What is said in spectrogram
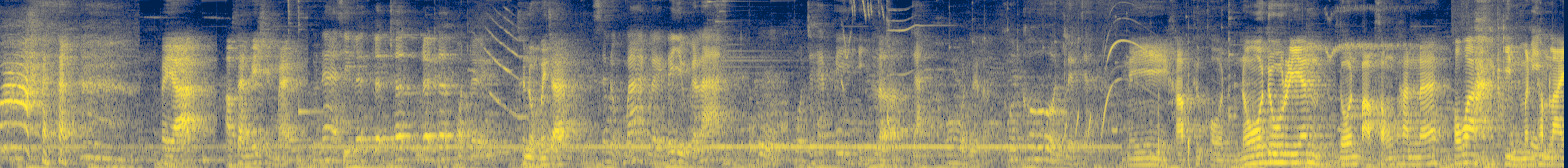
ว้าเฟย่าเอาแซนด์วิชอีกไหมดูหน้าสิเลอะเลอะเทอะเลอะเทอะหมดเลย สนุกไหมจ๊ะ สนุกมากเลยได้อยู่กับหลานโอ้โหโคตรจะแฮปปี้เหรอจ้ะโคตรเลยเหรอโคตรโคตรเลยจ้ะนี่ครับทุกคนโนดูเรียน โดนปรับ 2,000 นะ เพราะว่ากลิ่นมันทำลาย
